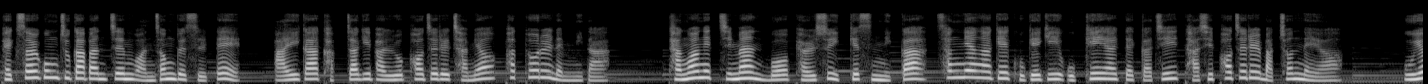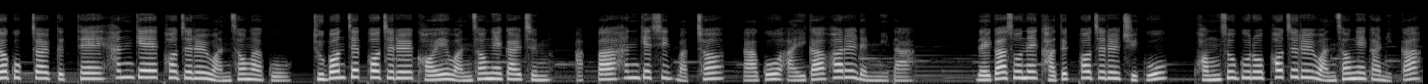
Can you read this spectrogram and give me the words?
백설공주가 반쯤 완성됐을 때 아이가 갑자기 발로 퍼즐을 차며 파토를 냅니다. 당황했지만 뭐 별 수 있겠습니까? 상냥하게 고객이 오케이 할 때까지 다시 퍼즐을 맞췄네요. 우여곡절 끝에 한 개의 퍼즐을 완성하고 두 번째 퍼즐을 거의 완성해 갈 즈음 아빠 한 개씩 맞춰 라고 아이가 화를 냅니다. 내가 손에 가득 퍼즐을 쥐고 광속으로 퍼즐을 완성해 가니까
